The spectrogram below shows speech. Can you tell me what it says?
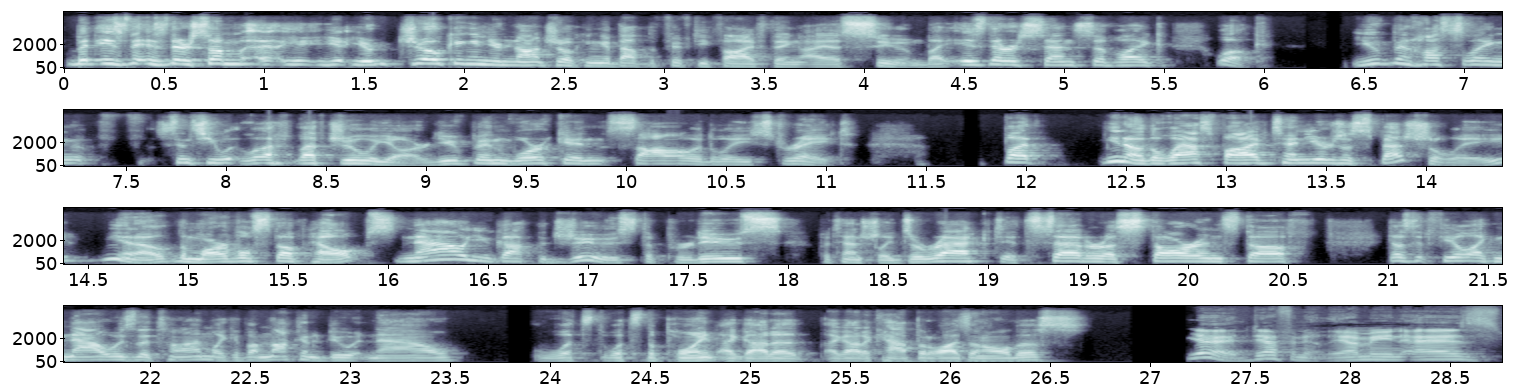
But is is there some uh, you're joking and you're not joking about the 55 thing? I assume. Like, is there a sense of like, look, you've been hustling since you left left Juilliard. You've been working solidly straight, but you know the last five ten years especially you know the marvel stuff helps now you got the juice to produce potentially direct etc star and stuff does it feel like now is the time like if i'm not going to do it now what's what's the point i gotta i gotta capitalize on all this yeah, definitely. I mean, as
